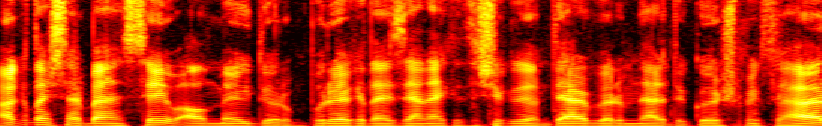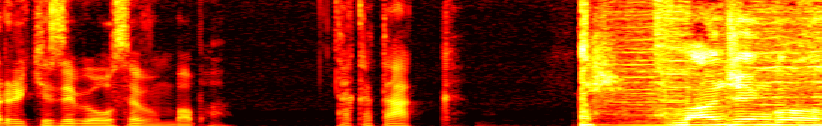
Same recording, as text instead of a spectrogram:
Arkadaşlar ben save almaya gidiyorum. Buraya kadar izleyen herkese teşekkür ederim. Diğer bölümlerde görüşmek üzere. Herkese bir o seven baba. Taka tak. Lan Cengo,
